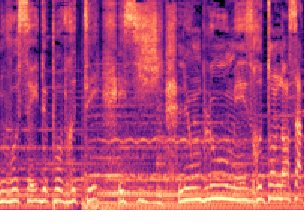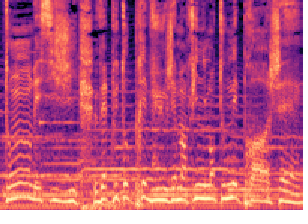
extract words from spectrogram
nouveau seuil de pauvreté. Et si j'y, Léon Blum, mais se retombe dans sa tombe. Et si j'y vais plutôt que prévu, j'aime infiniment tous mes proches. Et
